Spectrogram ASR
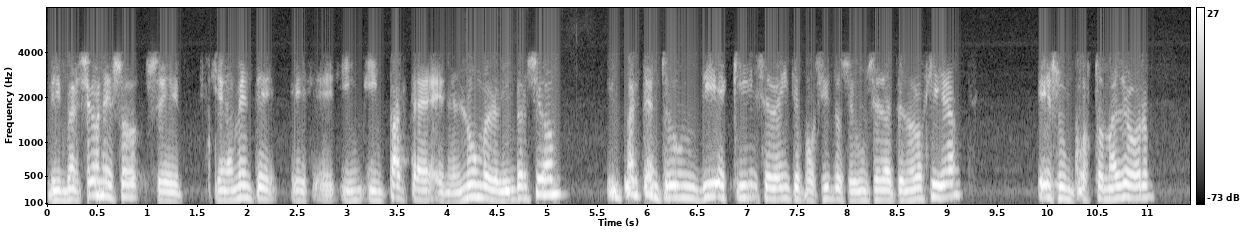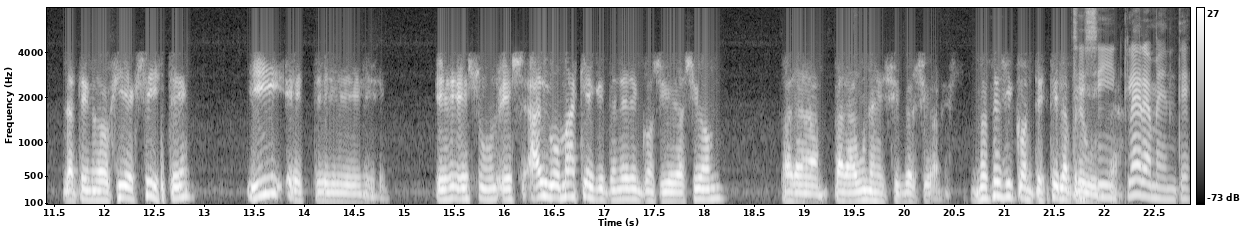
La inversión, eso se generalmente eh, impacta en el número de la inversión, impacta entre un 10, 15, 20% según sea la tecnología, es un costo mayor, la tecnología existe y este, es, es, es algo más que hay que tener en consideración para, para unas inversiones. No sé si contesté la pregunta. Sí, sí, claramente.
